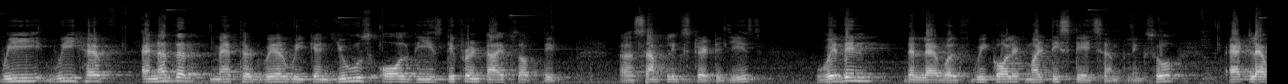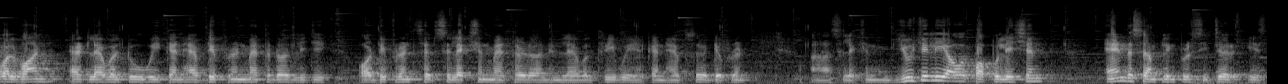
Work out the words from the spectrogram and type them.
we, we have another method where we can use all these different types of the uh, sampling strategies within the levels. We call it multi-stage sampling. So at level 1 at level 2 we can have different methodology or different selection method and in level 3 we can have different uh, selection. Usually our population and the sampling procedure is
